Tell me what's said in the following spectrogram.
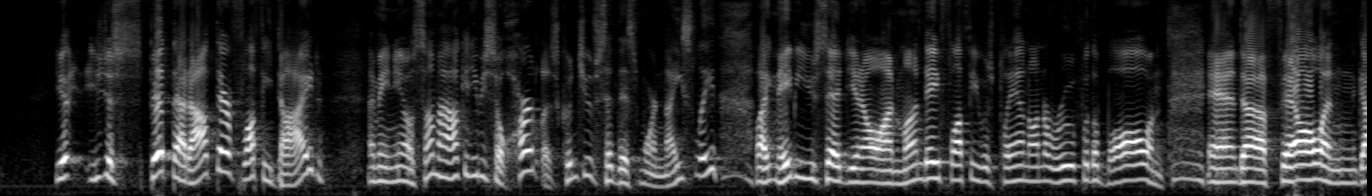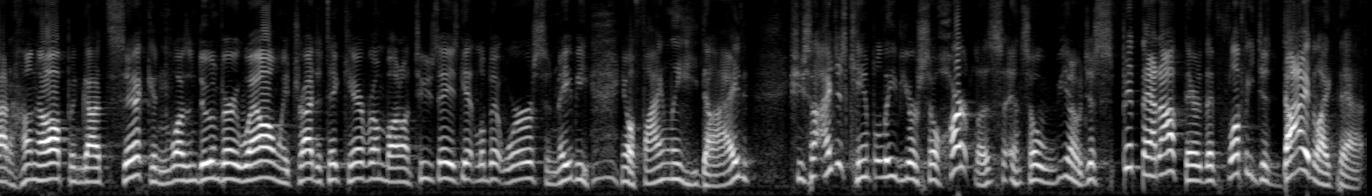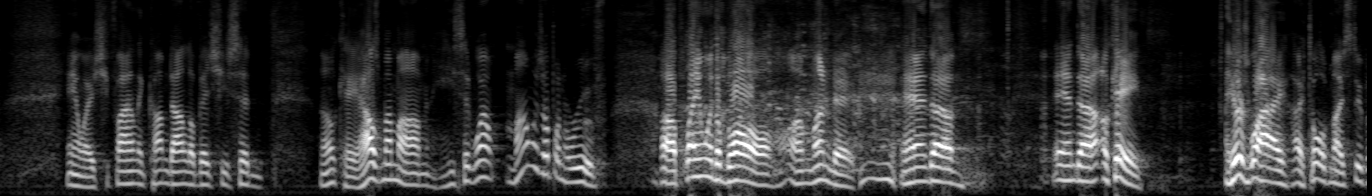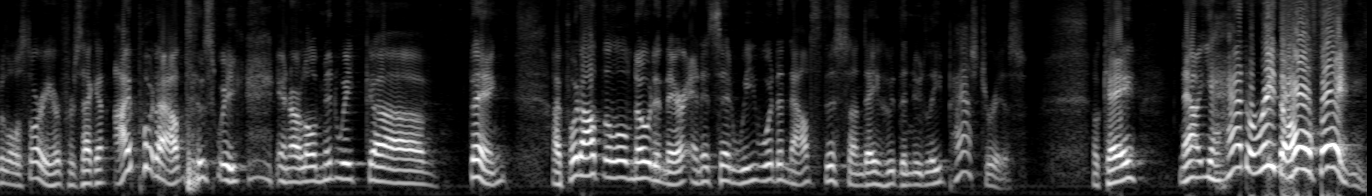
You, you just spit that out there? Fluffy died? I mean, you know, somehow, how can you be so heartless? Couldn't you have said this more nicely? Like maybe you said, you know, on Monday, Fluffy was playing on the roof with a ball and, and uh, fell and got hung up and got sick and wasn't doing very well. And we tried to take care of him, but on Tuesday, he's getting a little bit worse. And maybe, you know, finally he died. She said, I just can't believe you're so heartless. And so, you know, just spit that out there that Fluffy just died like that. Anyway, she finally calmed down a little bit. She said, Okay, how's my mom? And he said, Well, mom was up on the roof uh, playing with a ball on Monday. And, uh, and uh, okay, here's why I told my stupid little story here for a second. I put out this week in our little midweek uh, thing, I put out the little note in there, and it said we would announce this Sunday who the new lead pastor is. Okay? Now, you had to read the whole thing.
